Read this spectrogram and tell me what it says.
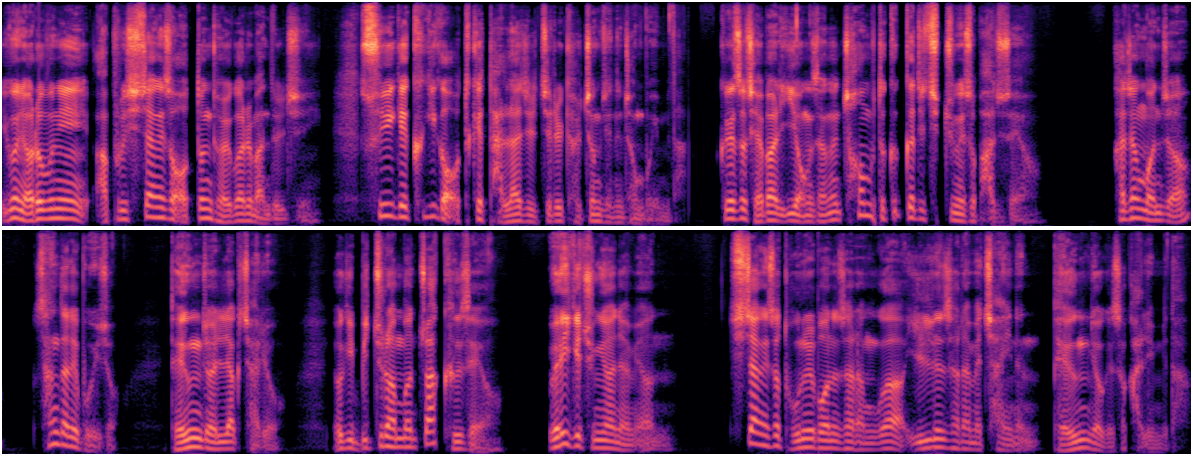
이건 여러분이 앞으로 시장에서 어떤 결과를 만들지, 수익의 크기가 어떻게 달라질지를 결정짓는 정보입니다. 그래서 제발 이 영상은 처음부터 끝까지 집중해서 봐주세요. 가장 먼저 상단에 보이죠? 대응 전략 자료. 여기 밑줄 한번 쫙 그으세요. 왜 이게 중요하냐면 시장에서 돈을 버는 사람과 잃는 사람의 차이는 대응력에서 갈립니다.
